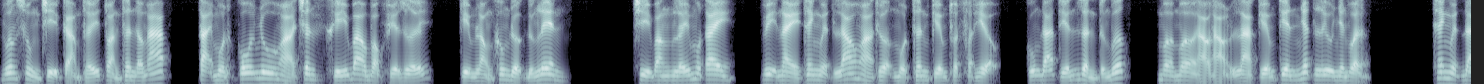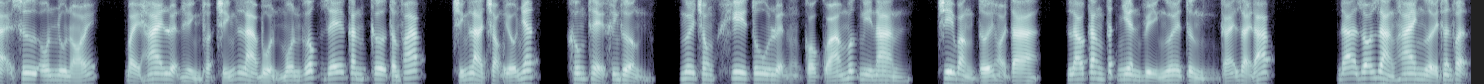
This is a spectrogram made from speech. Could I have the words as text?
Vương Sùng chỉ cảm thấy toàn thân ấm áp, tại một cô nhu hòa chân khí bao bọc phía dưới, kìm lòng không được đứng lên. Chỉ bằng lấy một tay, vị này thanh nguyệt Lão hòa thượng một thân kiếm thuật Phật hiệu, cũng đã tiến dần từng bước, mờ mờ ảo ảo là kiếm tiên nhất lưu nhân vật. Thanh Nguyệt Đại Sư Ôn Nhu nói, bảy hai luyện hình thuật chính là bổn môn gốc dễ căn cơ tâm pháp, chính là trọng yếu nhất, không thể khinh thường, ngươi trong khi tu luyện có quá mức nghi nan, chi bằng tới hỏi ta, Lão Tăng tất nhiên vì ngươi từng cái giải đáp. Đã rõ ràng hai người thân phận,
